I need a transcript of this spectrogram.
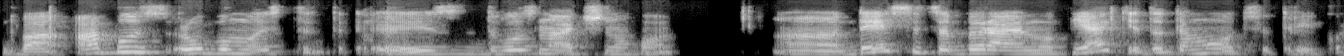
2. Або зробимо із, т- із двозначного а, 10, забираємо 5 і додамо оцю трійку.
